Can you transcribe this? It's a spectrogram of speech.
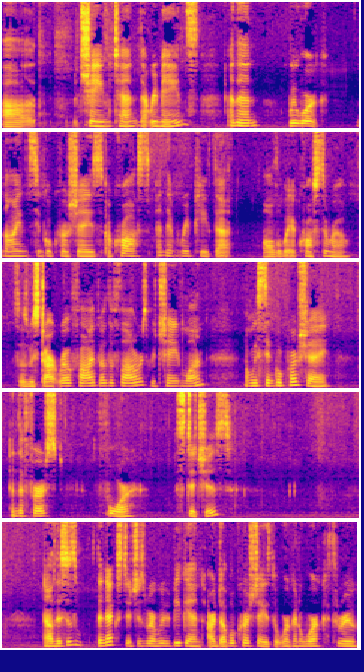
uh, chain 10 that remains. And then we work nine single crochets across and then repeat that all the way across the row. So as we start row five of the flowers, we chain one and we single crochet in the first four stitches now this is the next stitch is where we begin our double crochets, but we're going to work through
